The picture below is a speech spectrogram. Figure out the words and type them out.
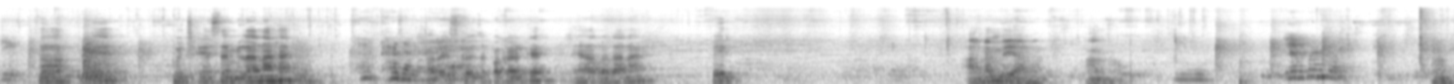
जी। तो ये कुछ ऐसे मिलाना है। और खा जाना है। और इसको ऐसे पकड़ के यहाँ लगाना है। फिर आनंद ही आनंद। हाँ हाँ। हम्म।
